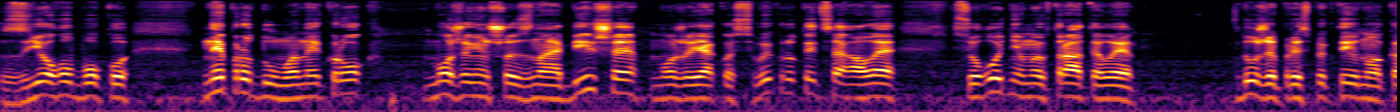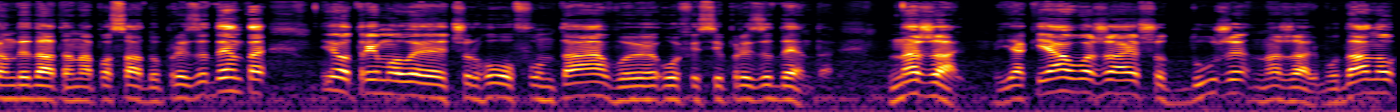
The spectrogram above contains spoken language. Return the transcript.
з його боку непродуманий крок. Може він щось знає більше, може якось викрутиться, але сьогодні ми втратили дуже перспективного кандидата на посаду президента і отримали чергового фунта в офісі президента. На жаль, як я вважаю, що дуже на жаль, Буданов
